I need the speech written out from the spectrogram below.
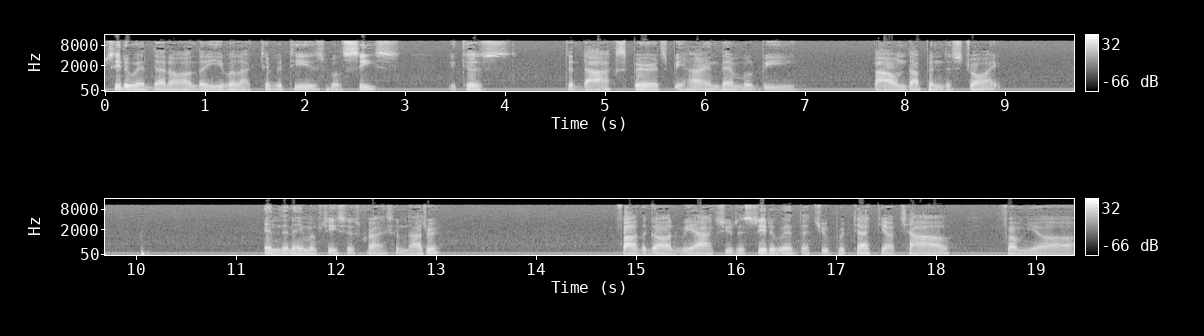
See to it that all the evil activities will cease because the dark spirits behind them will be bound up and destroyed. In the name of Jesus Christ of Nazareth. Father God, we ask you to see to it that you protect your child from your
